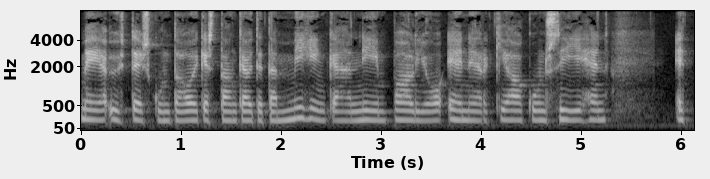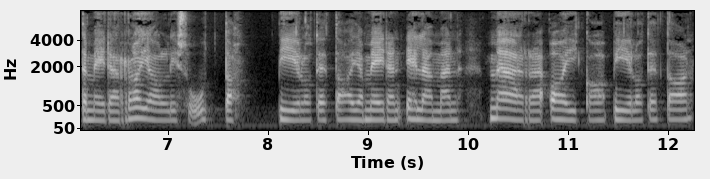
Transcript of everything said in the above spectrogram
meidän yhteiskuntaa oikeastaan käytetä mihinkään niin paljon energiaa kuin siihen, että meidän rajallisuutta – piilotetaan ja meidän elämän määrää aikaa piilotetaan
